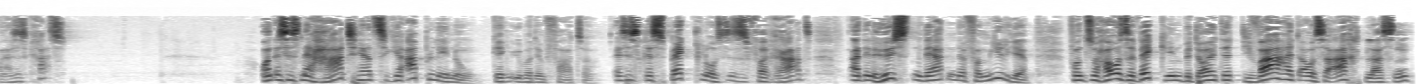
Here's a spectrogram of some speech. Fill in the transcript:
und das ist krass. Und es ist eine hartherzige Ablehnung gegenüber dem Vater. Es ist respektlos, es ist Verrat an den höchsten Werten der Familie. Von zu Hause weggehen bedeutet die Wahrheit außer Acht lassen,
